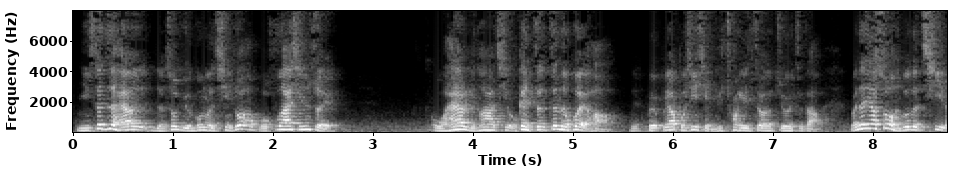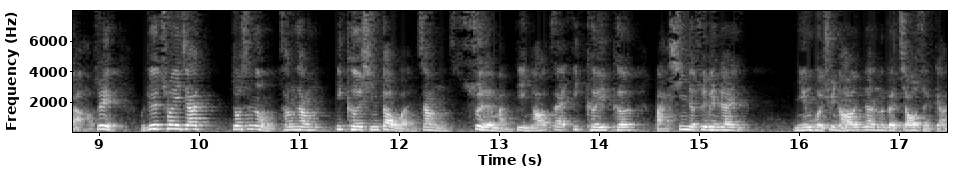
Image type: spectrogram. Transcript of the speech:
你甚至还要忍受员工的气，说啊，我付他薪水，我还要忍受他气，我跟你真真的会哈，你不不要不信邪，你去创业之后就会知道。反正要受很多的气啦，所以我觉得创业家都是那种常常一颗心到晚上睡得满地，然后再一颗一颗把新的碎片再粘回去，然后让那个胶水给它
